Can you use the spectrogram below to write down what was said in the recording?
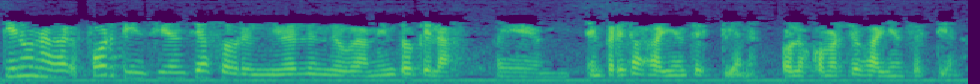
tiene una fuerte incidencia sobre el nivel de endeudamiento que las eh, empresas vallenses tienen o los comercios vallenses tienen.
